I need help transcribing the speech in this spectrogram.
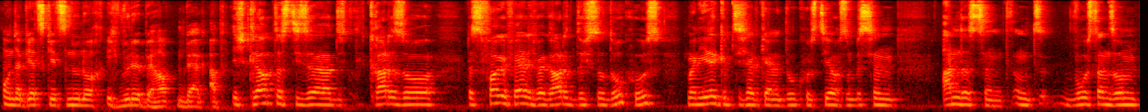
und ab jetzt geht es nur noch, ich würde behaupten, bergab. Ich glaube, dass dieser, gerade so, das ist voll gefährlich, weil gerade durch so Dokus, ich meine, jeder gibt sich halt gerne Dokus, die auch so ein bisschen anders sind und wo es dann so ein,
